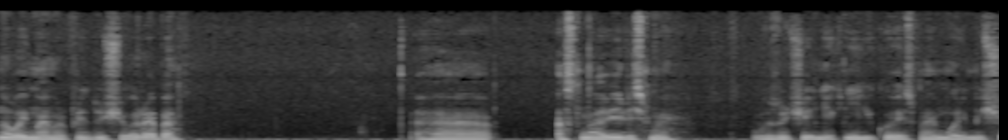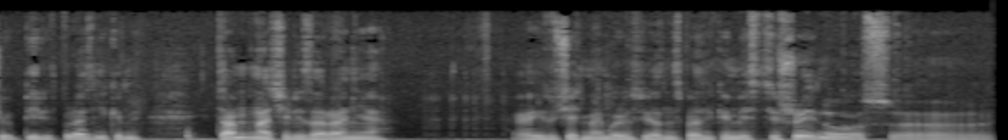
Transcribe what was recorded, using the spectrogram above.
Новый маймер предыдущего рэба. Э, остановились мы в изучении книги Коис Майморим еще перед праздниками. Там начали заранее э, изучать Майморим, связанный с праздником месяца Тишей, но с, э,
